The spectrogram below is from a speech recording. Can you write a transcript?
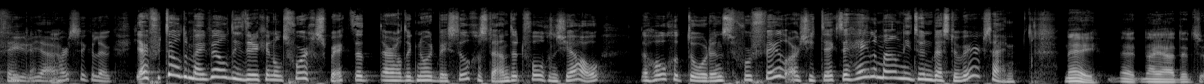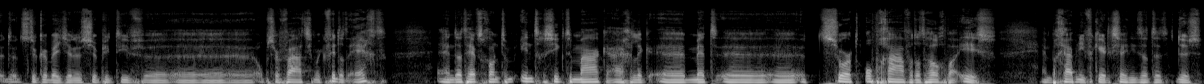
zeker. Ja, Ja. hartstikke leuk. Jij vertelde mij wel, Diederik, in ons voorgesprek... Dat, daar had ik nooit bij stilgestaan... dat volgens jou de hoge torens voor veel architecten... helemaal niet hun beste werk zijn. Nee, nee nou ja, dat, dat is natuurlijk een beetje een subjectief eh, eh, eh, observatie, maar ik vind dat echt. En dat heeft gewoon te, intrinsiek te maken eigenlijk eh, met eh, eh, het soort opgave dat hoogbouw is. En begrijp niet verkeerd, ik zeg niet dat het dus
